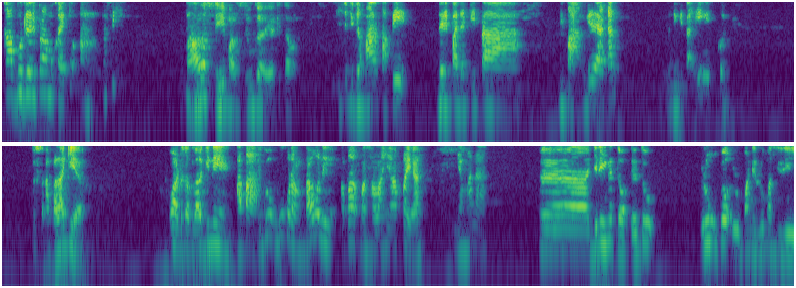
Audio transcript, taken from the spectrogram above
kabur dari pramuka itu apa sih? males sih males juga ya kita. Itu juga males tapi daripada kita dipanggil ya kan mending kita ikut. Terus apa lagi ya? Wah ada satu lagi nih. Apa? Gue gue kurang tahu nih apa masalahnya apa ya? Yang mana? Eh jadi inget gak waktu itu lu gue lupa nih lu masih di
